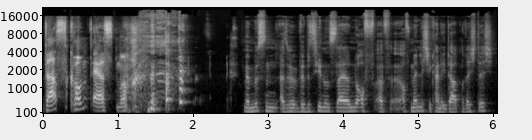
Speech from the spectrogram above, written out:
das kommt erst noch. wir müssen, also wir beziehen uns leider nur auf, auf, auf männliche Kandidaten, richtig?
